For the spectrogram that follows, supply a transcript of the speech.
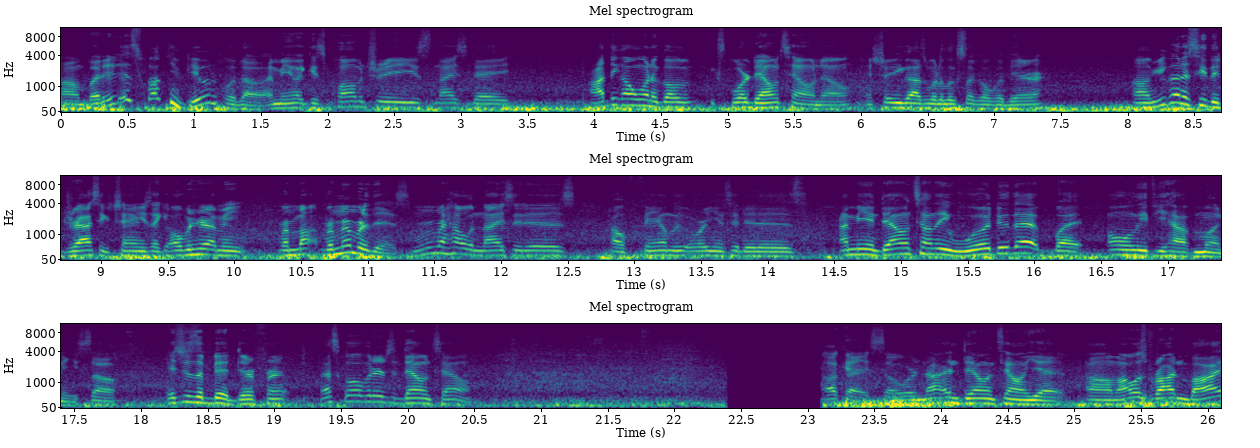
Um, but it is fucking beautiful though. I mean, like it's palm trees, nice day. I think I want to go explore downtown now and show you guys what it looks like over there. Um, you're gonna see the drastic change. Like over here, I mean, rem- remember this. Remember how nice it is, how family oriented it is. I mean, in downtown they would do that, but only if you have money. So it's just a bit different. Let's go over there to downtown. Okay, so we're not in downtown yet. Um, I was riding by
